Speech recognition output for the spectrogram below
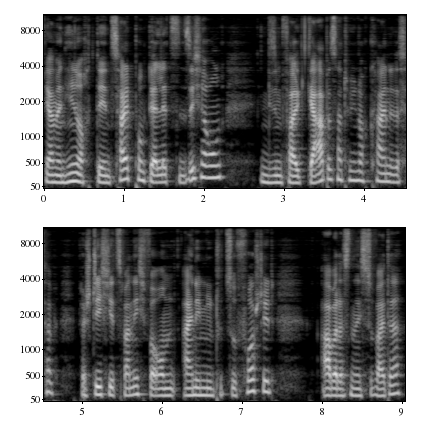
Wir haben dann hier noch den Zeitpunkt der letzten Sicherung. In diesem Fall gab es natürlich noch keine, deshalb verstehe ich jetzt zwar nicht, warum eine Minute zuvor steht, aber das ist nicht so weiter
